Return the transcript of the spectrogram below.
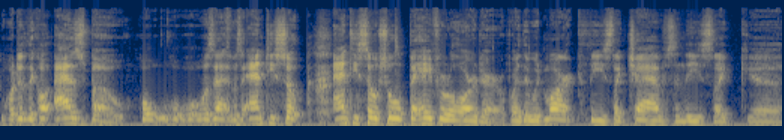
What did they call ASBO? What, what was that? It was anti so antisocial behavioral order, where they would mark these like chavs and these like uh,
